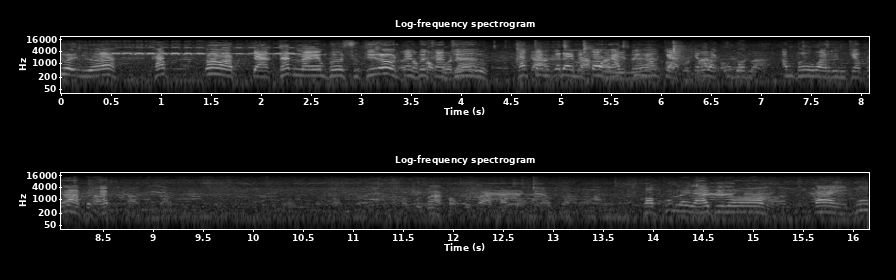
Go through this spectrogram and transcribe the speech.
ช่วยเหลือครับ ก็จากท่านในายอำเภอสุทธิโรจน์ในอำเภอกาบเชิง ครับท่านก็ได้มาต้อนรับพี่น้องจากจังหวัดอุบลอำเภอวารินชำราบนะครับขอบ คุณมากขอบคุณมากครับขอบคุณหลาย ๆ พี่น้องได้มี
